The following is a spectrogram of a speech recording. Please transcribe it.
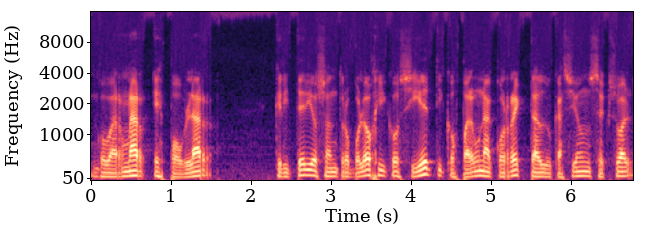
Gobernar es poblar, criterios antropológicos y éticos para una correcta educación sexual,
